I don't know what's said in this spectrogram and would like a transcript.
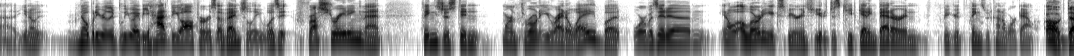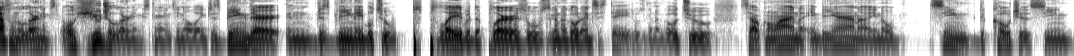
Uh, you know, nobody really blew you you had the offers eventually. Was it frustrating that things just didn't weren't thrown at you right away, but or was it a you know a learning experience for you to just keep getting better and figure things would kind of work out? Oh, definitely a learning. Oh, huge learning experience. You know, like just being there and just being able to play with the players who's gonna go to NC State, who's gonna go to South Carolina, Indiana. You know, seeing the coaches, seeing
